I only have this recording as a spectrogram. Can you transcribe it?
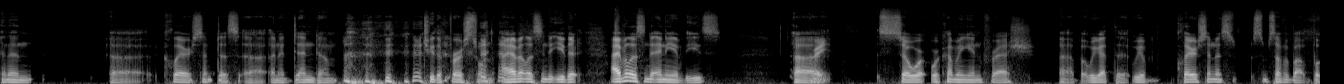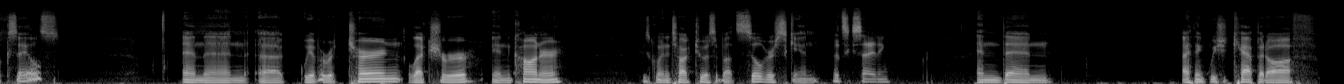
and then uh, Claire sent us uh, an addendum to the first one. I haven't listened to either. I haven't listened to any of these. Uh, Great. So we're we're coming in fresh, uh, but we got the we have Claire sent us some stuff about book sales, and then uh, we have a return lecturer in Connor, who's going to talk to us about silver skin, That's exciting. and then I think we should cap it off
